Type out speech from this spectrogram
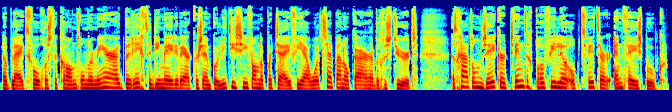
Dat blijkt volgens de krant onder meer uit berichten... die medewerkers en politici van de partij via WhatsApp aan elkaar hebben gestuurd. Het gaat om zeker 20 profielen op Twitter en Facebook.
